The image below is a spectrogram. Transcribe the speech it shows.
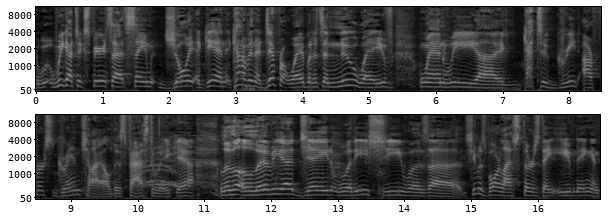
we got to experience that same joy again, kind of in a different way, but it's a new wave when we uh, got to greet our first grandchild this past week. Yeah, little Olivia Jade Woody. She was uh, she was born last Thursday evening, and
